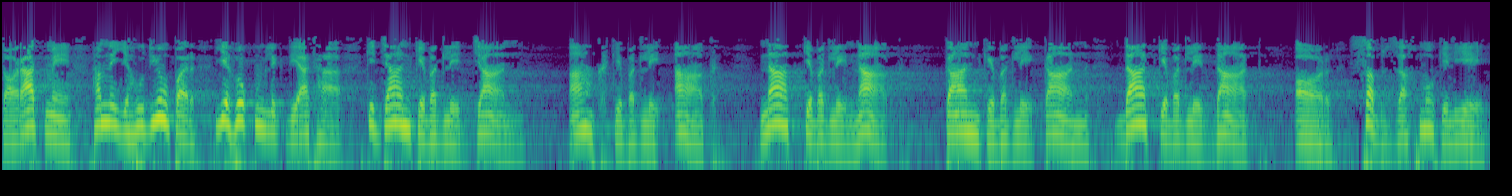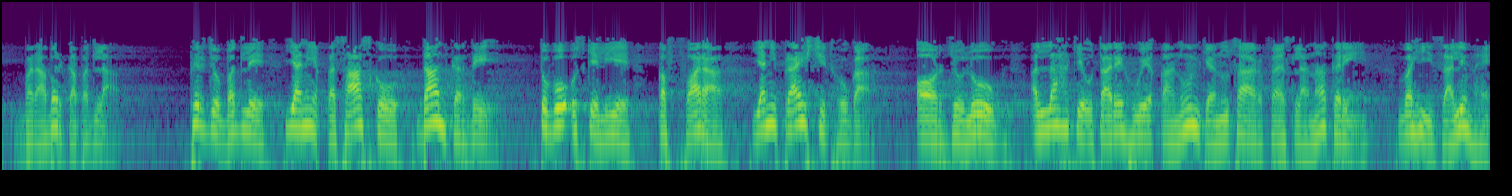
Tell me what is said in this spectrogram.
तौरात में हमने यहूदियों पर यह हुक्म लिख दिया था कि जान के बदले जान आँख के बदले आँख, नाक के बदले नाक, कान के बदले कान, दांत के बदले दांत, और सब जख्मों के लिए बराबर का बदला। फिर जो बदले, यानी कसास को दान कर दे तो वो उसके लिए कफारा यानी प्रायश्चित होगा। और जो लोग अल्लाह के उतारे हुए कानून के अनुसार फैसला न करें, वही जालिम है।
